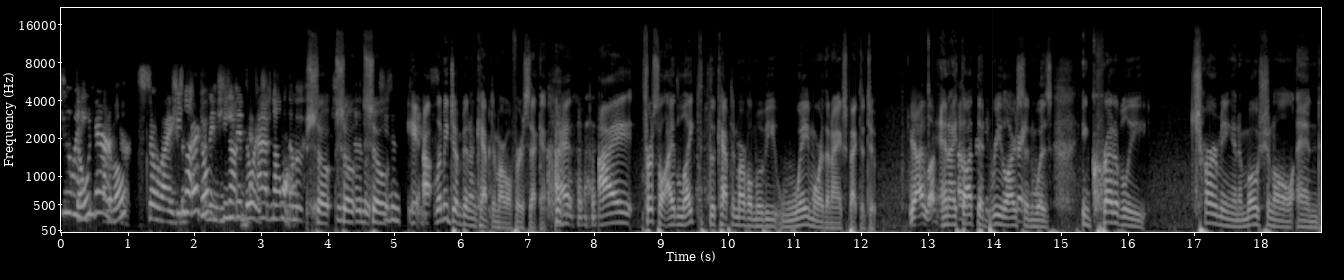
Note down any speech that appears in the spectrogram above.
too so many incredible. characters. So like She's the not. fact Don't, she's not, needed don't to worry, add she's not in the movie. So She's so not in the movie. so She's in yeah, uh, let me jump in on Captain Marvel for a second. I, I first of all I liked the Captain Marvel movie way more than I expected to. Yeah, I loved it. And I thought that Brie Larson was incredibly charming and emotional and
